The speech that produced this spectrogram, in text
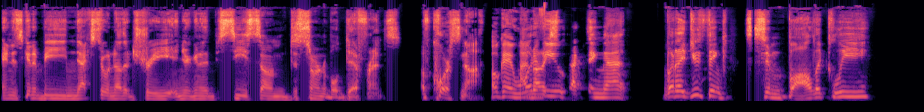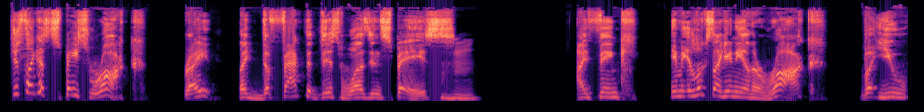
and it's going to be next to another tree and you're going to see some discernible difference. Of course not. Okay, what I'm not you? expecting that, but I do think symbolically, just like a space rock, right? Like the fact that this was in space, Mhm. I think. I mean, it looks like any other rock, but you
